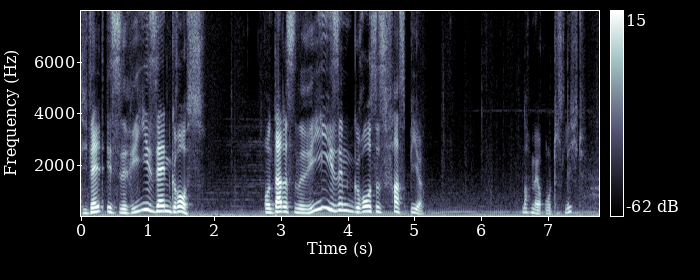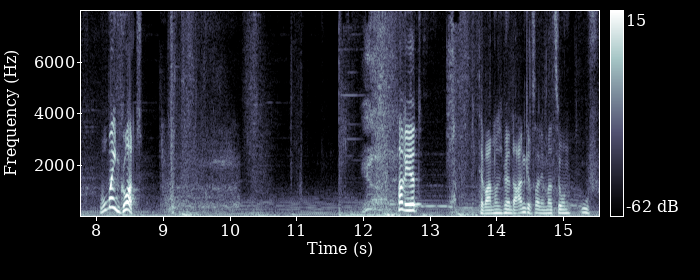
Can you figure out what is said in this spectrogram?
Die Welt ist riesengroß. Und das ist ein riesengroßes Fass Bier. Noch mehr rotes Licht. Oh mein Gott! Pariert! Der war noch nicht mehr in der Angriffsanimation. Uff.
